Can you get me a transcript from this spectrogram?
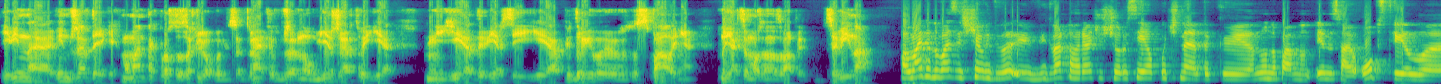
і він, він вже в деяких моментах просто захльобується. Знаєте, вже ну, є жертви, є, є диверсії, є підриви, спалення. Ну як це можна назвати? Це війна. А майте маєте на увазі ще відве- відверто гаряче, що Росія почне таки, ну напевно, я не знаю, обстріл е,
